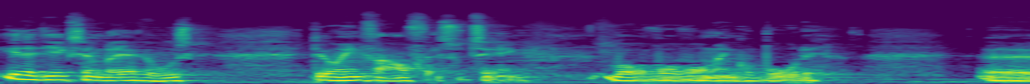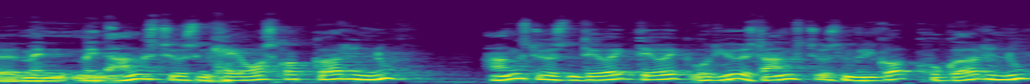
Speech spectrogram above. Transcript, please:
et af de eksempler, jeg kan huske, det var inden for affaldssortering, hvor, hvor, hvor man kunne bruge det. Øh, men, men Ankestyrelsen kan jo også godt gøre det nu. Ankestyrelsen, det er jo ikke, det er jo ikke odiøst. Ankestyrelsen vil godt kunne gøre det nu.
